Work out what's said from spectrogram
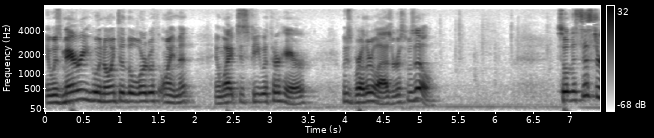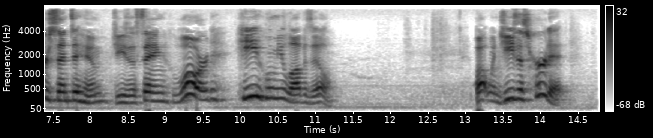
It was Mary who anointed the Lord with ointment and wiped his feet with her hair, whose brother Lazarus was ill. So the sisters sent to him, Jesus, saying, Lord, he whom you love is ill. But when Jesus heard it,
